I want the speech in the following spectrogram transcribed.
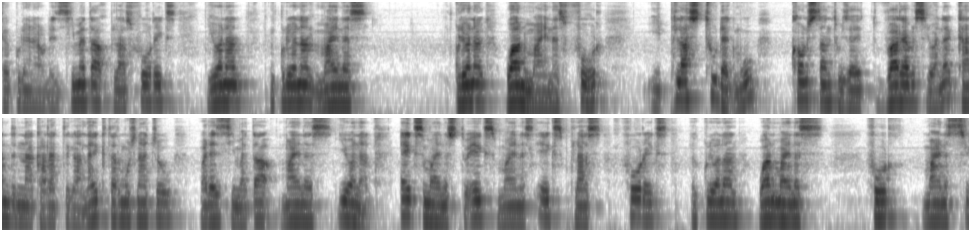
ከኩልናል ወደዚህ ሲመጣ plus four X ይሆናል። እኩል minus ይሆናል one minus four plus two ደግሞ constant without variable ስለሆነ ከአንድ እና ከአራት ጋር like term ኦች ናቸው። ወደዚህ ሲመጣ minus ይሆናል። X minus two X minus X plus four X እኩል ይሆናል one minus four minus three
